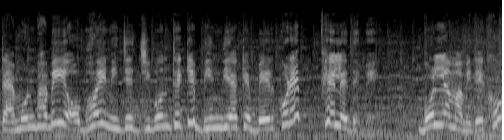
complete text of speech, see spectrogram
তেমন ভাবেই অভয় নিজের জীবন থেকে বিন্দিয়াকে বের করে ফেলে দেবে। বললাম আমি, দেখো।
